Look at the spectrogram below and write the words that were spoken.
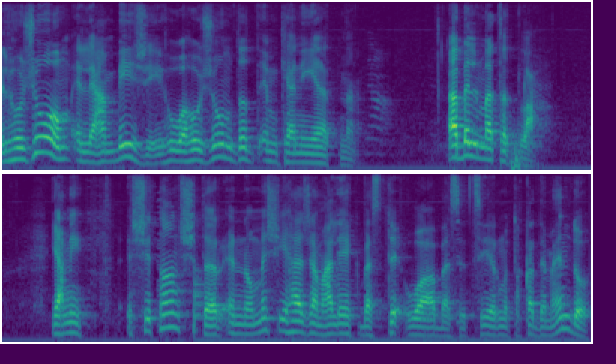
الهجوم اللي عم بيجي هو هجوم ضد إمكانياتنا. قبل ما تطلع. يعني الشيطان شطر إنه مش يهاجم عليك بس تقوى بس تصير متقدم. عنده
